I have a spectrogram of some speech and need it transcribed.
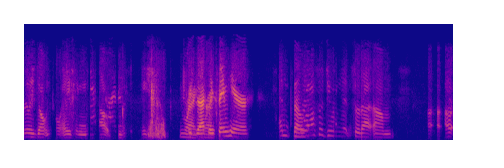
I really don't know anything about skinny. Right. exactly. right. Same here. And So- we're also doing it so that um, a, a,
